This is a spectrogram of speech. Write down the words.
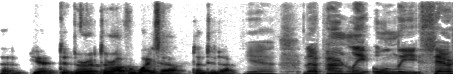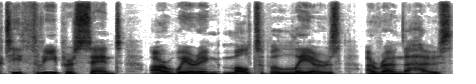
uh, yeah, there are, there are other ways out. Don't do that. Yeah. Now, apparently, only 33% are wearing multiple layers around the house.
